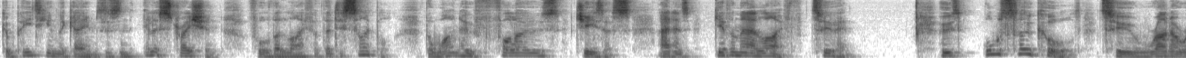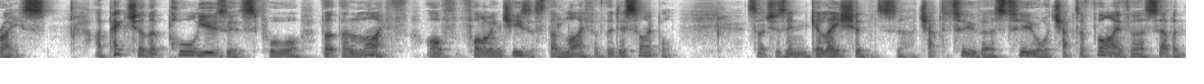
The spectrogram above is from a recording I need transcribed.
competing in the games as an illustration for the life of the disciple, the one who follows Jesus and has given their life to him, who's also called to run a race. A picture that Paul uses for the, the life of following Jesus, the life of the disciple such as in Galatians uh, chapter 2 verse 2 or chapter 5 verse 7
